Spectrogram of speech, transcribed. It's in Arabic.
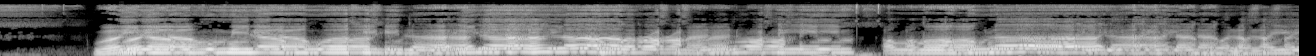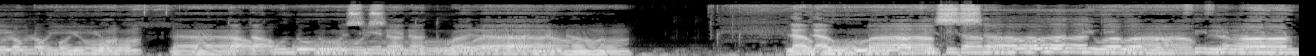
وإلهكم إله واحد لا إله إلا هو الرحمن الرحيم. الله لا إله إلا هو الحي القيوم. لا تأخذه سنة ولا نوم. له ما في السماوات وما في الأرض.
